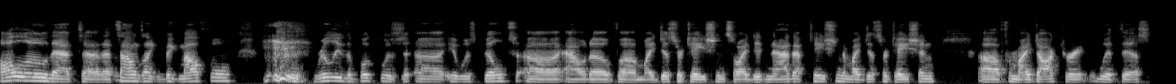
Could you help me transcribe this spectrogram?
although that uh, that sounds like a big mouthful, really the book was uh, it was built uh, out of uh, my dissertation. So I did an adaptation of my dissertation uh, for my doctorate with this.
